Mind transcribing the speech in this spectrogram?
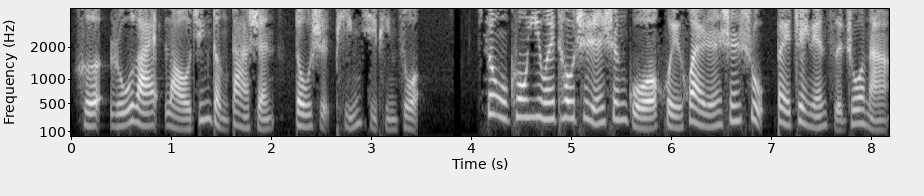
和如来、老君等大神都是平起平坐。孙悟空因为偷吃人参果，毁坏人参树，被镇元子捉拿。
